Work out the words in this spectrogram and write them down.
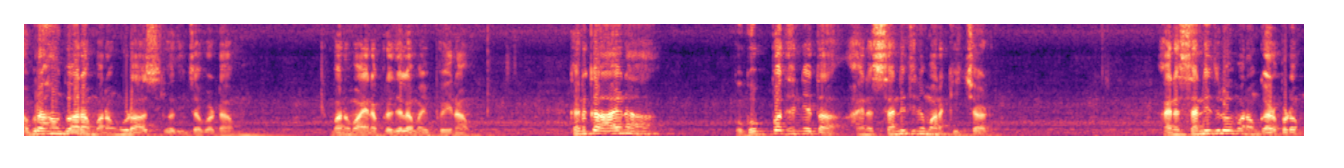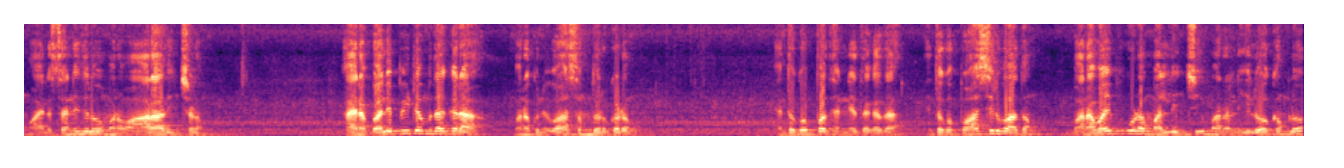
అబ్రహం ద్వారా మనం కూడా ఆశీర్వదించబడ్డాము మనం ఆయన ప్రజలమైపోయినాం. కనుక ఆయన ఒక గొప్ప ధన్యత ఆయన సన్నిధిని మనకిచ్చాడు. ఆయన సన్నిధిలో మనం గడపడం ఆయన సన్నిధిలో మనం ఆరాధించడం ఆయన బలిపీఠం దగ్గర మనకు నివాసం దొరకడం ఎంత గొప్ప ధన్యత కదా? ఎంత గొప్ప ఆశీర్వాదం మన వైపు కూడా మళ్ళించి మనల్ని ఈ లోకంలో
